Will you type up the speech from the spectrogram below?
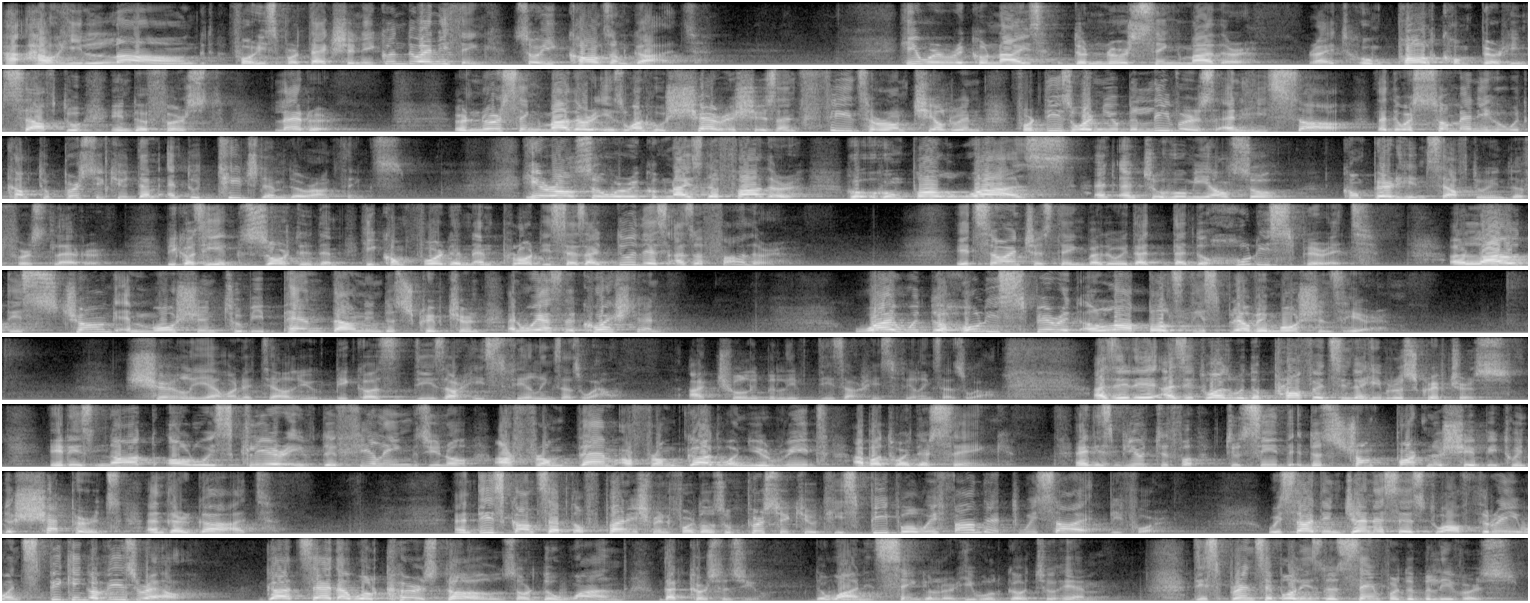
How he longed for his protection. He couldn't do anything, so he calls on God. He will recognize the nursing mother right? Whom Paul compared himself to in the first letter. A nursing mother is one who cherishes and feeds her own children, for these were new believers, and he saw that there were so many who would come to persecute them and to teach them the wrong things. Here also we recognize the Father, who, whom Paul was, and, and to whom he also compared himself to in the first letter, because he exhorted them, he comforted them, and implored. He says, I do this as a father. It's so interesting, by the way, that, that the Holy Spirit allowed this strong emotion to be penned down in the scripture. And we ask the question why would the Holy Spirit allow Paul's display of emotions here? Surely, I want to tell you, because these are his feelings as well. I truly believe these are his feelings as well. As it, as it was with the prophets in the Hebrew scriptures, it is not always clear if the feelings, you know, are from them or from God when you read about what they're saying. And it's beautiful to see the, strong partnership between the shepherds and their God. And this concept of punishment for those who persecute his people, we found it, we saw it before. We saw it in Genesis 12:3 when speaking of Israel, God said, I will curse those or the one that curses you. The one is singular, he will go to him. This principle is the same for the believers.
